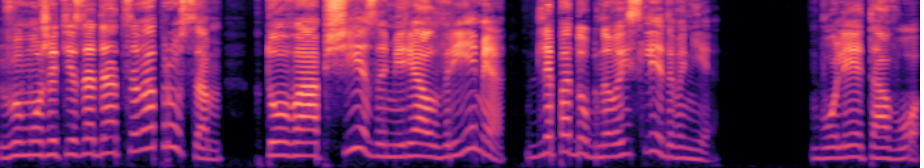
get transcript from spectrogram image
Вы можете задаться вопросом, кто вообще замерял время для подобного исследования? Более того,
